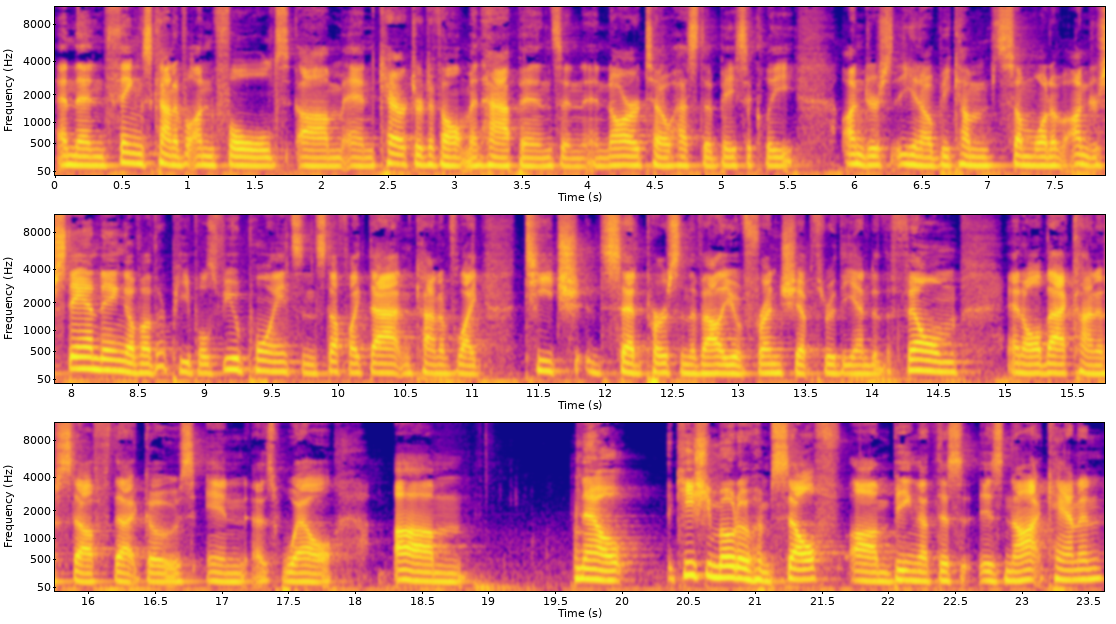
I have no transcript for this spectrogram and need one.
and then things kind of unfold um, and character development happens and, and Naruto has to basically under you know become somewhat of understanding of other people's viewpoints and stuff like that and kind of like teach said person the value of friendship through the end of the film and all that kind of stuff that goes in as well um, now Kishimoto himself, um, being that this is not canon,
